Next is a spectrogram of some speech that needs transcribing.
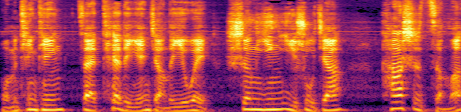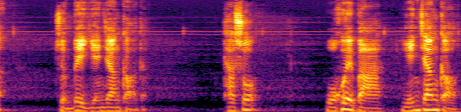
我们听听在 TED 演讲的一位声音艺术家，他是怎么准备演讲稿的。他说：“我会把演讲稿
